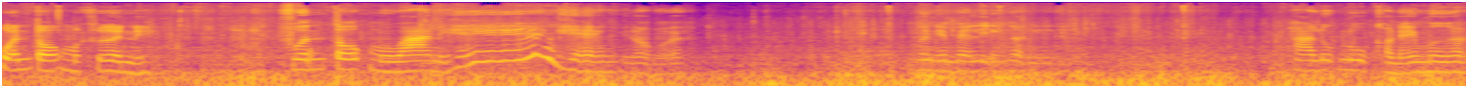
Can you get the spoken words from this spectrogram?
ฝนตกเมื่อคืนนี่ฝนตกเมื่อวานนี่แห้งแห้งพี่น้องเอ้ยวันนี้แม่ลิงกันพาลูกๆเขาในเมือง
